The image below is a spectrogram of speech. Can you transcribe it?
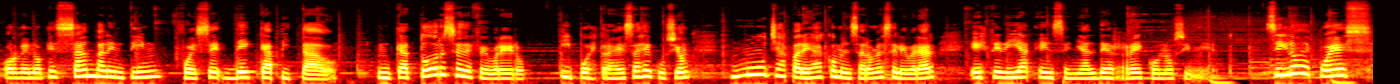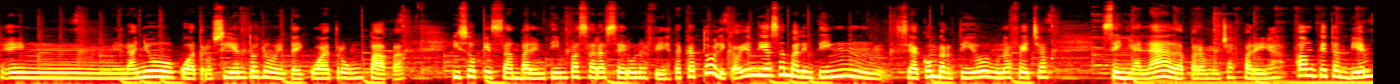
ordenó que San Valentín fuese decapitado. Un 14 de febrero y pues tras esa ejecución muchas parejas comenzaron a celebrar este día en señal de reconocimiento. Siglos después, en el año 494, un papa hizo que San Valentín pasara a ser una fiesta católica. Hoy en día San Valentín se ha convertido en una fecha señalada para muchas parejas, aunque también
